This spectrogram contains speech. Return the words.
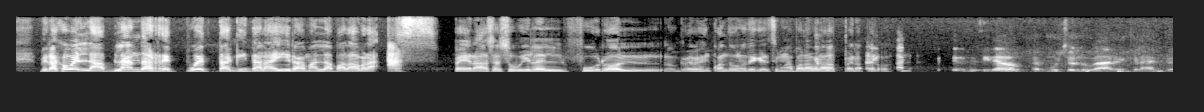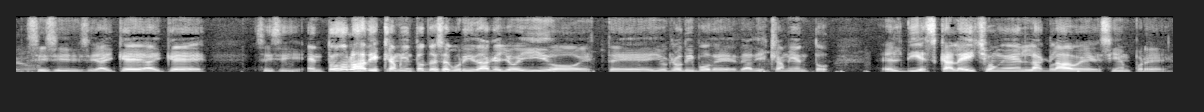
Mira, joven, la blanda respuesta quita la ira, más la palabra áspera hace subir el furor. Aunque de vez en cuando uno tiene que decir una palabra áspera, pero en muchos lugares que la gente no... Sí, sí, sí, hay que, hay que... Sí, sí. En todos los adiestramientos de seguridad que yo he ido, este, y otro tipo de, de adiestramiento, el de-escalation es la clave siempre.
